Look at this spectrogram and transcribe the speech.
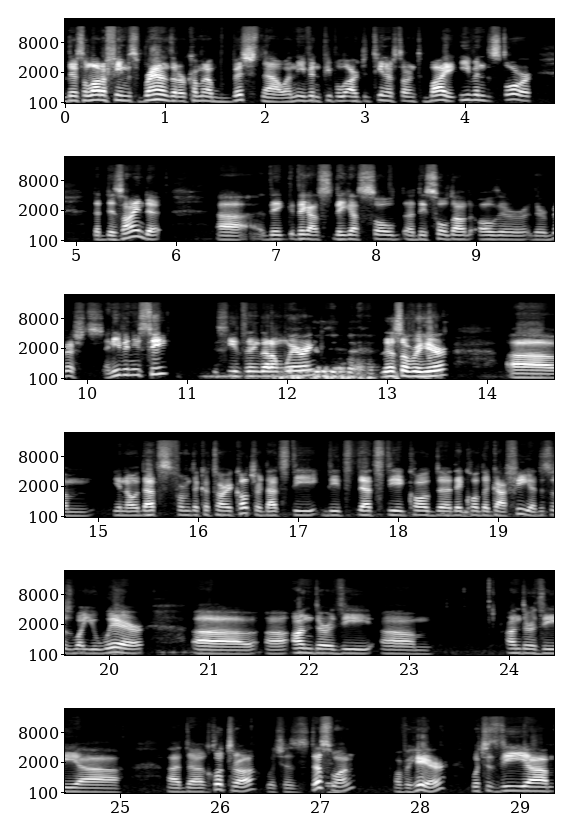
there's a lot of famous brands that are coming up with Bisht now, and even people in Argentina are starting to buy it. Even the store that designed it, uh, they they got they got sold uh, they sold out all their their Bishs, and even you see you see the thing that I'm wearing, this over here. Um, you know that's from the Qatari culture. That's the, the that's the called the, they call the gafia. This is what you wear uh, uh, under the um, under the uh, the Qutra, which is this one over here, which is the um,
